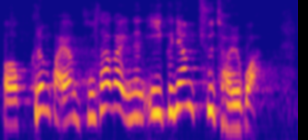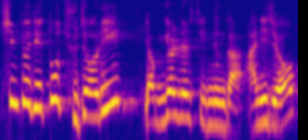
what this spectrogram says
어, 그럼 과연 부사가 있는 이 그냥 주절과 쉼표 뒤에 또 주절이 연결될 수 있는가? 아니죠.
